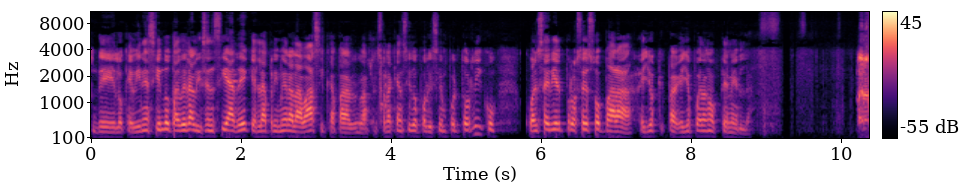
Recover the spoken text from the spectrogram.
de lo que viene siendo tal vez la licencia D, que es la primera, la básica para las personas que han sido policía en Puerto Rico. ¿Cuál sería el proceso para ellos para que ellos puedan obtenerla? Bueno,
